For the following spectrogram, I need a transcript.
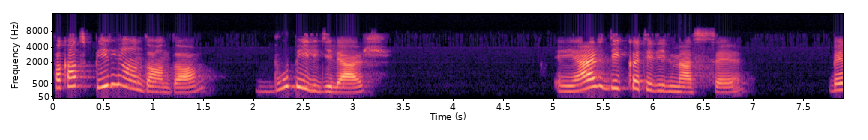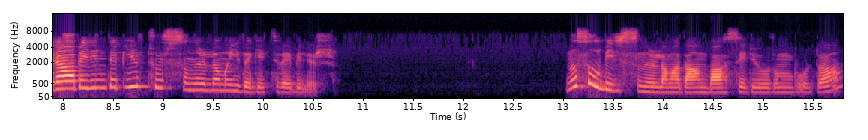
Fakat bir yandan da bu bilgiler eğer dikkat edilmezse beraberinde bir tür sınırlamayı da getirebilir. Nasıl bir sınırlamadan bahsediyorum burada?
